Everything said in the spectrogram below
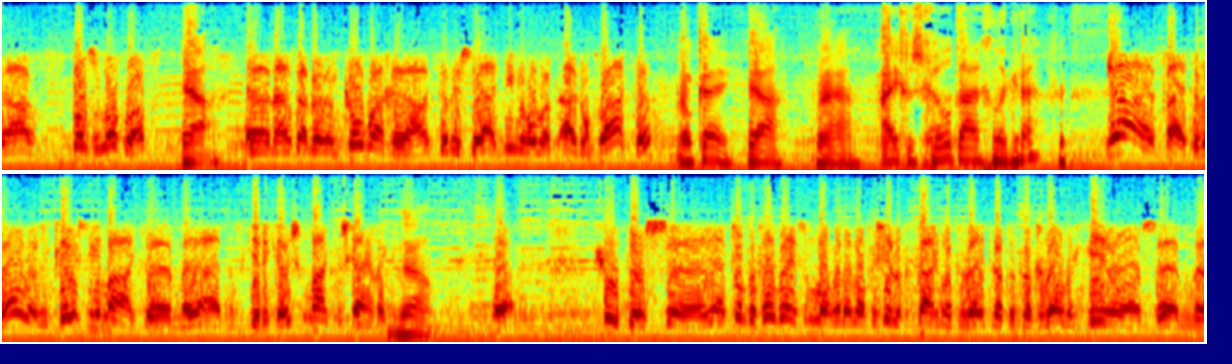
ja, van ze nog wat. Ja. En hij is daardoor in coma geraakt en is er eigenlijk niet meer wat uit ontwaakt, hè. Oké, okay, ja. Maar ja, eigen schuld eigenlijk, hè? Ja, in feite wel. Dat is een keuze die hij maakt. Maar ja, hij heeft een verkeerde keuze gemaakt waarschijnlijk. Ja. Ja. Goed, dus uh, ja, tot de volgende nog een officiële verklaring laten weten dat het een geweldige kerel was. En uh,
